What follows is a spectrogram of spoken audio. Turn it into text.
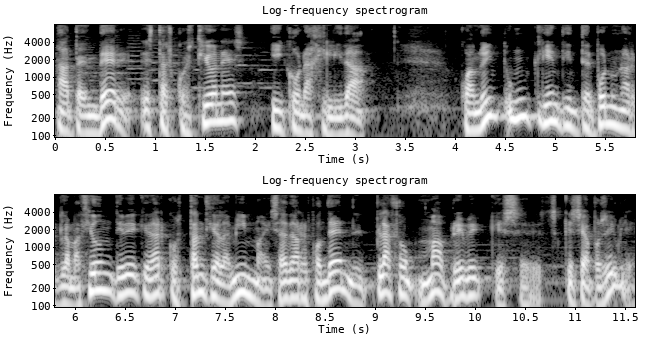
atender estas cuestiones y con agilidad. Cuando un cliente interpone una reclamación debe quedar constancia de la misma y se ha de responder en el plazo más breve que, que sea posible.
